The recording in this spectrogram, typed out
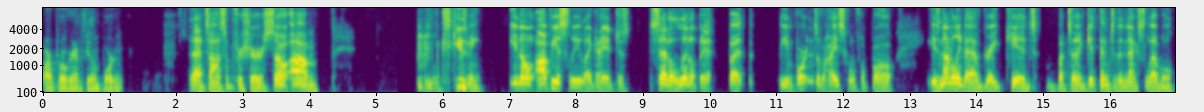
our program feel important. That's awesome for sure. So um excuse me. You know, obviously like I had just said a little bit, but the importance of high school football is not only to have great kids, but to get them to the next level.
